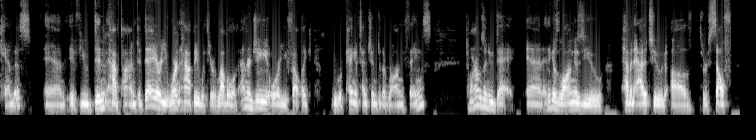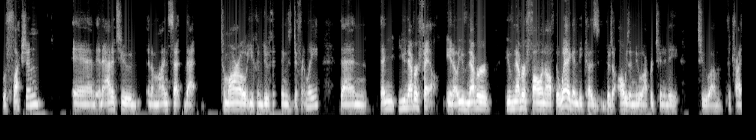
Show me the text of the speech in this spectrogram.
canvas. And if you didn't have time today, or you weren't happy with your level of energy, or you felt like you were paying attention to the wrong things, tomorrow's a new day. And I think as long as you have an attitude of sort of self reflection and an attitude and a mindset that tomorrow you can do things differently, then then you never fail. You know, you've never you've never fallen off the wagon because there's always a new opportunity to um, to try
